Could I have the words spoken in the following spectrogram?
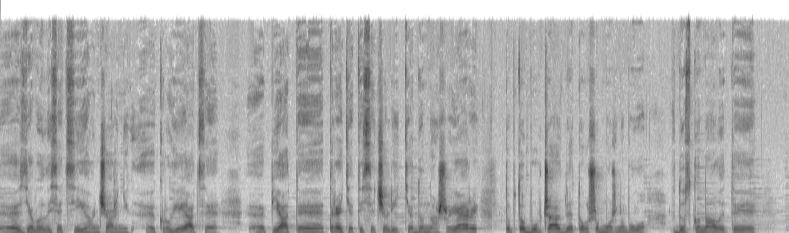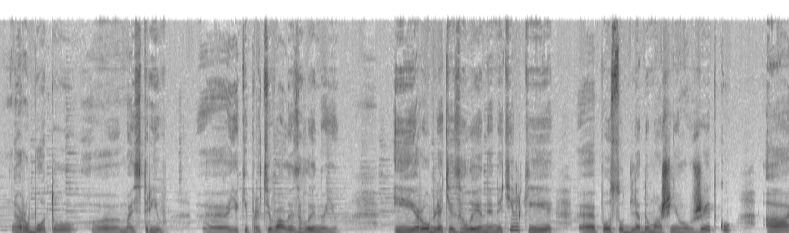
е, з'явилися ці гончарні круги, а це е, п'яте-третє тисячоліття до нашої ери. Тобто був час для того, щоб можна було вдосконалити роботу майстрів, які працювали з глиною. І роблять із глини не тільки е, посуд для домашнього вжитку, а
